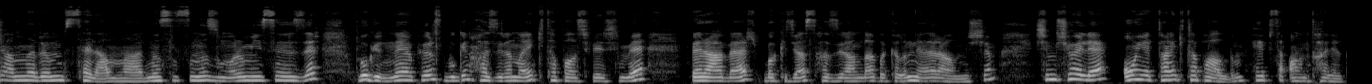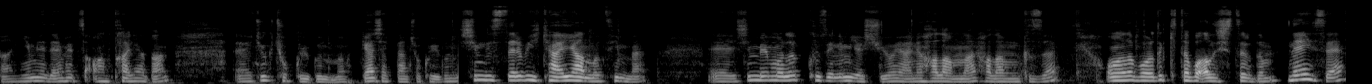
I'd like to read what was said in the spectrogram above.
Canlarım selamlar. Nasılsınız? Umarım iyisinizdir. Bugün ne yapıyoruz? Bugün Haziran ayı kitap alışverişime beraber bakacağız. Haziranda bakalım neler almışım. Şimdi şöyle 17 tane kitap aldım. Hepsi Antalya'dan. Yemin ederim hepsi Antalya'dan. Ee, çünkü çok uygunlu. Gerçekten çok uygun. Şimdi sizlere bir hikayeyi anlatayım ben. Ee, şimdi benim orada kuzenim yaşıyor. Yani halamlar, halamın kızı. Ona da bu arada kitabı alıştırdım. Neyse.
